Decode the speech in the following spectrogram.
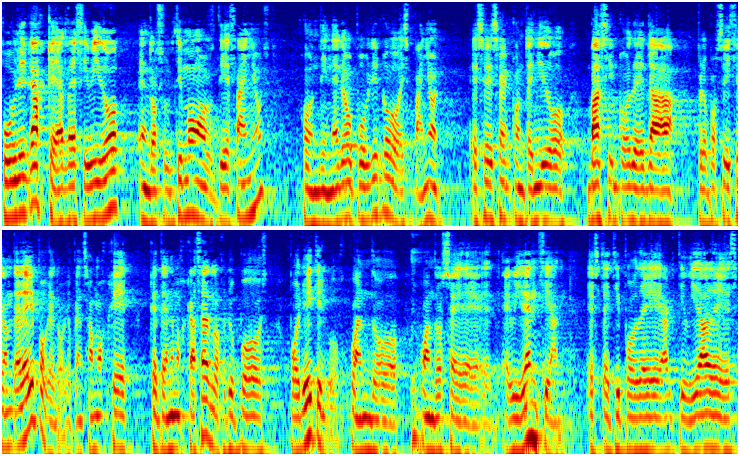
públicas que ha recibido en los últimos 10 años con dinero público español. Ese es el contenido básico de la proposición de ley, porque lo que pensamos que, que tenemos que hacer los grupos políticos cuando, cuando se evidencian este tipo de actividades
